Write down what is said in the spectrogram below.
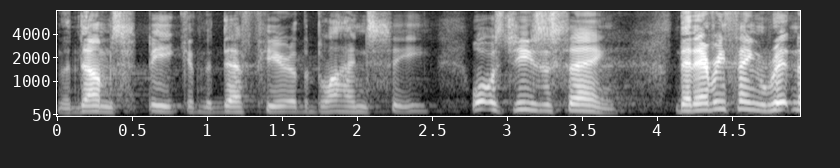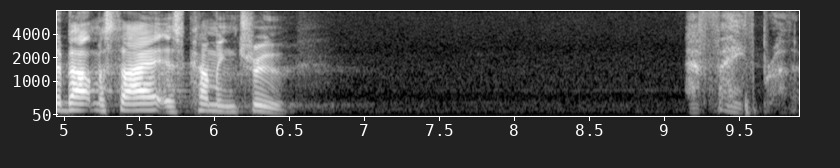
The dumb speak and the deaf hear, the blind see. What was Jesus saying? That everything written about Messiah is coming true. Have faith, brother.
